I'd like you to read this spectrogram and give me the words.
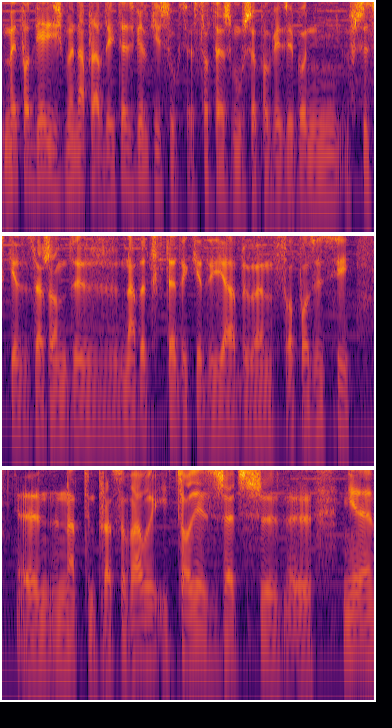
My podjęliśmy naprawdę, i to jest wielki sukces, to też muszę powiedzieć, bo wszystkie zarządy, nawet wtedy, kiedy ja byłem w opozycji, e, nad tym pracowały i to jest rzecz e, nie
